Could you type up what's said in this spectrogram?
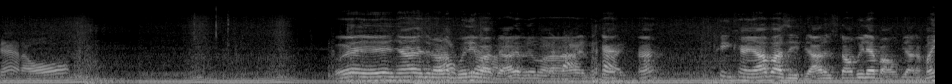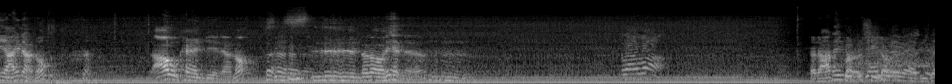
အဲ့တန်းတော့ဟဲ့ညာကျွန်တော်တို့မွေးနေပါဗျာတဲ့ဘယ်မှာဟမ်ခင်ခံရပါစေဗျာလို့တောင်းပေးလိုက်ပါအောင်ဗျာမရိုင်းတာနော်အားကိုခံကျင်တာနော်တော်တော်ရဲ့နော်လာပါတရားထိပ်မှာတော့ရှိတော့ဒီက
